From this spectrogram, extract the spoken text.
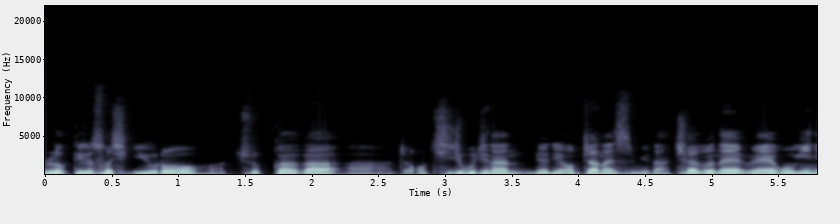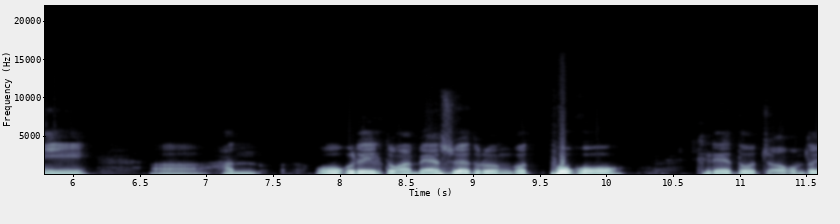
블록딜 소식 이후로 주가가 아, 조금 지지부진한 면이 없지 않아 있습니다. 최근에 외국인이 아, 한 5거래일 동안 매수해 들어온 것 보고 그래도 조금 더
